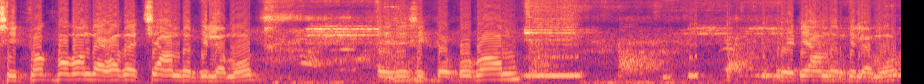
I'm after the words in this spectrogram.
শিক্ষক ভবন দেখা যাচ্ছে আন্দরকিল্লা মোড়। এই যে শিক্ষক ভবন। এটি আন্দরকিল্লা মোড়।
